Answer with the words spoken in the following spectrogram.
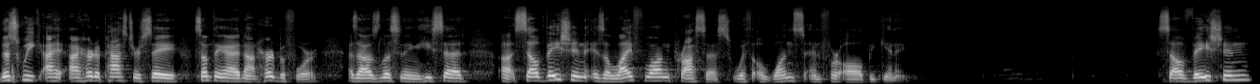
This week, I, I heard a pastor say something I had not heard before as I was listening. He said, uh, Salvation is a lifelong process with a once and for all beginning. Salvation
